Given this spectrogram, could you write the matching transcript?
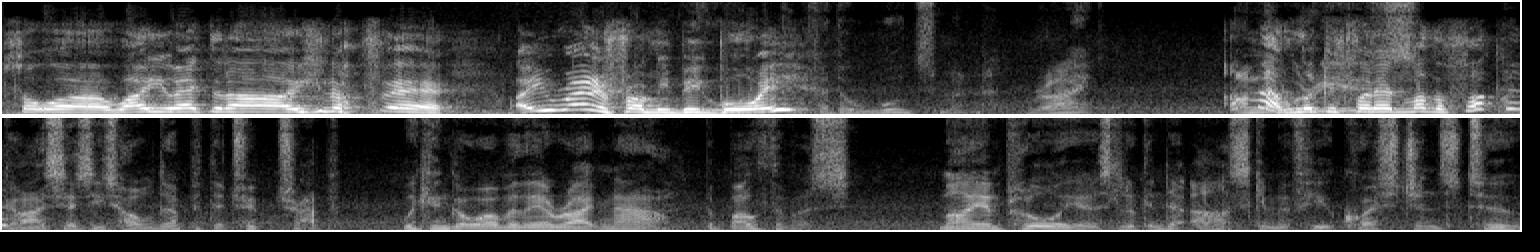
So uh, why you acting all you know fair? Are you running from me, big boy? For the woodsman, right? I'm I not looking for that motherfucker. My guy says he's holed up at the trip trap. We can go over there right now, the both of us. My employer's looking to ask him a few questions too.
